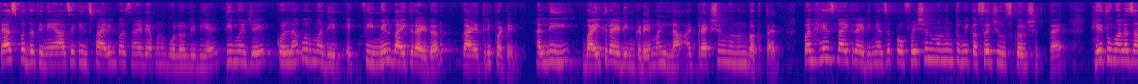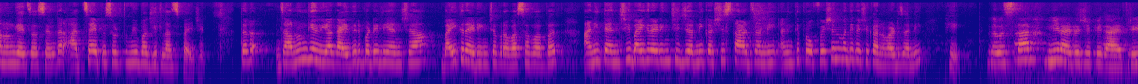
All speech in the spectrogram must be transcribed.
त्याच पद्धतीने आज एक इन्स्पायरिंग पर्सनॅलिटी आपण बोलवलेली आहे. ती म्हणजे कोल्हापूरमधील एक female bike rider Gayatri Patel. हल्ली बाईक रायडिंगकडे महिला अट्रॅक्शन म्हणून बघतायत. पण हेच bike riding as a profession म्हणून तुम्ही कसं चूज करू शकताय हे तुम्हाला जाणून घ्यायचं असेल तर आजचा एपिसोड तुम्ही बघितलाच पाहिजे. तर जाणून घेऊया गायत्री पटेल यांच्या बाईक रायडिंगच्या प्रवासाबाबत आणि त्यांची बाईक रायडिंगची जर्नी कशी स्टार्ट झाली आणि ती प्रोफेशनमध्ये कशी कन्वर्ट झाली हे. नमस्कार मी rider G P Gayatri.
